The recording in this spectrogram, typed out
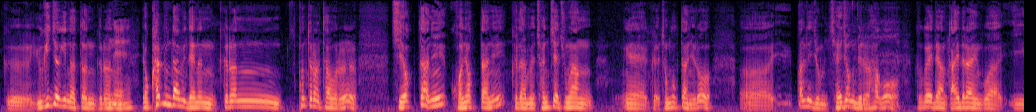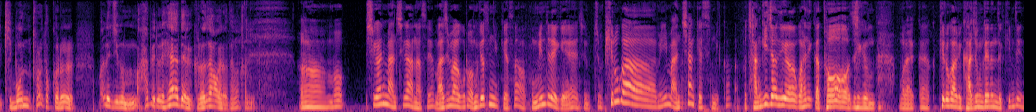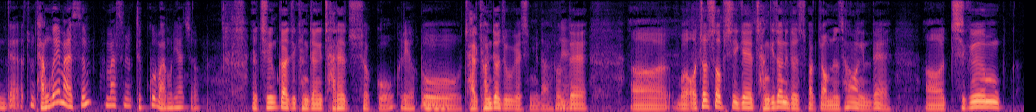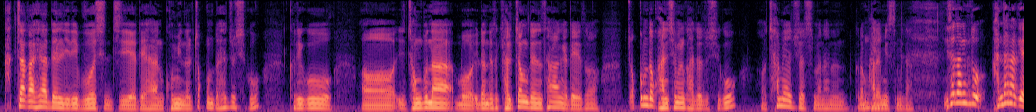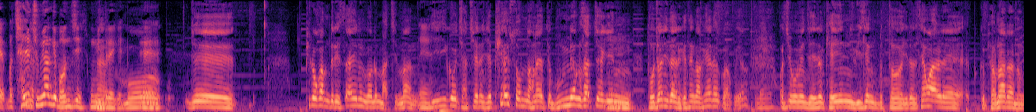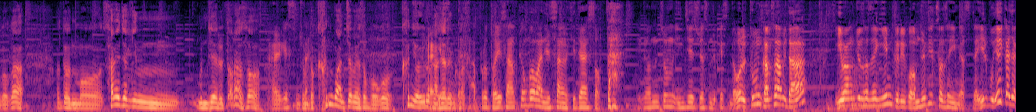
그 유기적인 어떤 그런 네. 역할 분담이 되는 그런 컨트롤 타워를 지역 단위, 권역 단위, 그다음에 전체 중앙 의그 전국 단위로 어 빨리 좀 재정비를 하고 그거에 대한 가이드라인과 이 기본 프로토콜을 빨리 지금 합의를 해야 될 그런 상황이라고 생각합니다. 어, 뭐 시간이 많지가 않아서요. 마지막으로 엄 교수님께서 국민들에게 지금 좀 피로감이 많지 않겠습니까? 뭐 장기전이라고 하니까 더 지금 뭐랄까 그 피로감이 가중되는 느낌도 있는데 좀 당부의 말씀 한 말씀 좀 듣고 마무리하죠. 예, 지금까지 굉장히 잘해 주셨고 그래요. 또잘 견뎌주고 계십니다. 그런데 네. 어, 뭐 어쩔 수 없이 이게 장기전이 될 수밖에 없는 상황인데 어, 지금 각자가 해야 될 일이 무엇인지에 대한 고민을 조금 더 해주시고 그리고 어, 이 정부나 뭐 이런 데서 결정된 사항에 대해서 조금 더 관심을 가져주시고 어, 참여해 주셨으면 하는 그런 네. 바람이 있습니다. 이 사장님도 간단하게 뭐 제일 중요한 게 뭔지 국민들에게. 네, 뭐 예. 이제 피로감들이 쌓이는 거는 맞지만 네. 이거 자체는 이제 피할 수 없는 하나의 문명사적인 음. 도전이다 이렇게 생각해야 될 것 같고요. 네. 어찌 보면 이제 이런 개인 위생부터 이런 생활의 그 변화라는 거가 어떤 뭐 사회적인 문제를 떠나서 알겠습니다. 좀 더 큰 관점에서 보고 큰 여유를 가져야 될것 알겠습니다. 같습니다. 앞으로 더 이상 평범한 일상을 기대할 수 없다. 이건 좀 인지해 주셨으면 좋겠습니다. 오늘 두 분 감사합니다. 이왕준 선생님 그리고 엄준식 선생님이었습니다. 1부 여기까지.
